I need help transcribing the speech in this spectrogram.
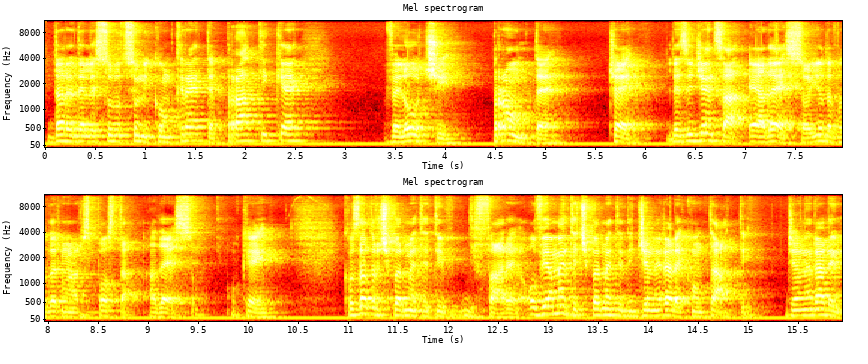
dare delle soluzioni concrete, pratiche, veloci, pronte, cioè l'esigenza è adesso, io devo dare una risposta adesso, ok? Cos'altro ci permette di, di fare? Ovviamente ci permette di generare contatti, generare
